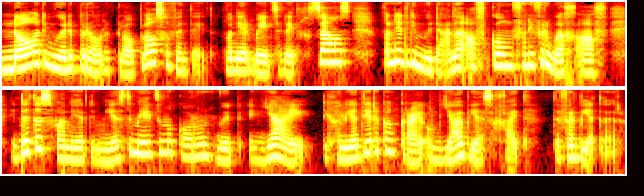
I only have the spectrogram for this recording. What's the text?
na die modeparade klaar plaasgevind het, wanneer mense net gesels, wanneer die modelle afkom van die verhoog af, en dit is wanneer die meeste mense mekaar ontmoet en jy die geleenthede kan kry om jou besigheid te verbeter.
